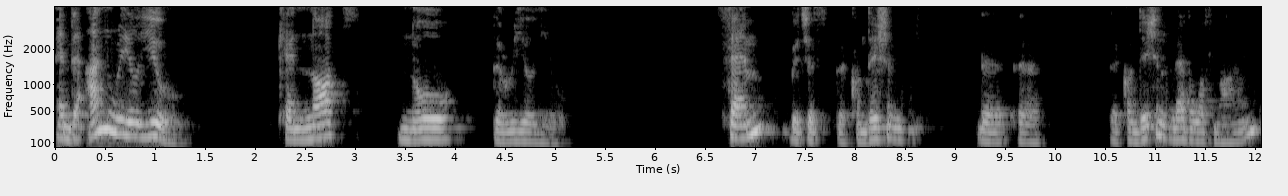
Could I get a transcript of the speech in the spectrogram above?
And the unreal you cannot know the real you. Sem, which is the condition, the, the the conditioned level of mind,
